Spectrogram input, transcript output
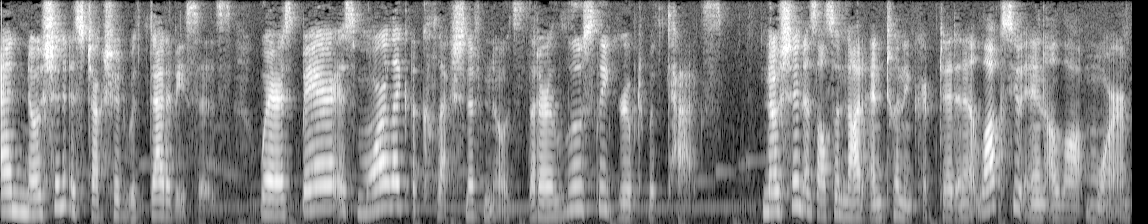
And Notion is structured with databases, whereas Bear is more like a collection of notes that are loosely grouped with tags. Notion is also not end-to-end encrypted and it locks you in a lot more.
